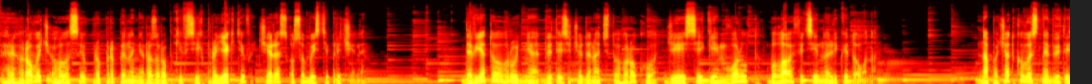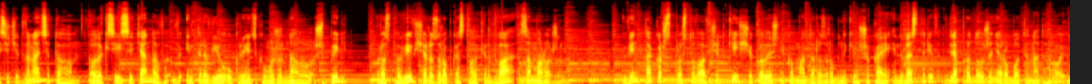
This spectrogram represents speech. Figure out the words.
Григорович оголосив про припинення розробки всіх проєктів через особисті причини. 9 грудня 2011 року GSC Game World була офіційно ліквідована. На початку весни 2012-го Олексій Сетянов в інтерв'ю українському журналу Шпиль розповів, що розробка Stalker 2 заморожена. Він також спростував чутки, що колишня команда розробників шукає інвесторів для продовження роботи над грою.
